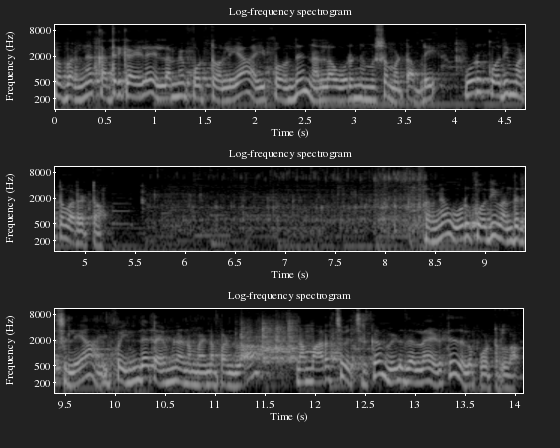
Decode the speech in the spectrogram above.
இப்போ பாருங்கள் கத்திரிக்காயில் எல்லாமே போட்டோம் இல்லையா? இப்போ வந்து நல்லா ஒரு நிமிஷம் மட்டும் அப்படியே ஒரு கொதி மட்டும் வரட்டும். பாருங்கள் ஒரு கொதி வந்துருச்சு இல்லையா? இப்போ இந்த டைமில் நம்ம என்ன பண்ணலாம்? நம்ம அரைச்சி வச்சுருக்க விழுதெல்லாம் எடுத்து இதில் போட்டுடலாம்.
